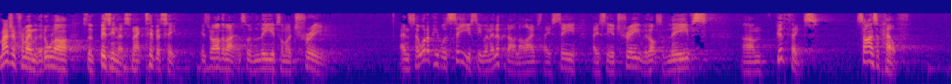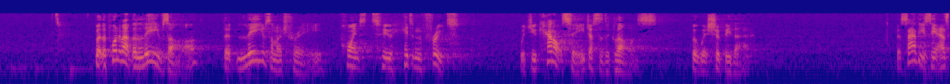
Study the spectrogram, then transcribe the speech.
Imagine for a moment that all our sort of busyness and activity is rather like the sort of leaves on a tree. And so what do people see, you see, when they look at our lives? They see, they see a tree with lots of leaves, um, good things, signs of health. But the point about the leaves are that leaves on a tree point to hidden fruit, which you cannot see just at a glance, but which should be there. But sadly, you see, as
